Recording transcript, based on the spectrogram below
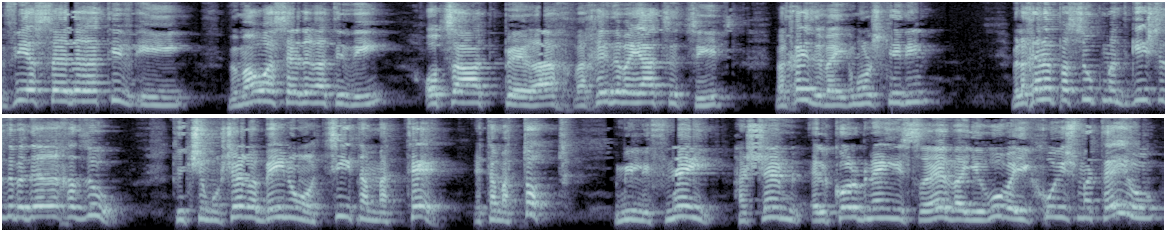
לפי הסדר הטבעי. ומהו הסדר הטבעי? הוצאת פרח, ואחרי זה ויצא ציץ, ואחרי זה ויגמול שקדים. ולכן הפסוק מדגיש את זה בדרך הזו. כי כשמשה רבינו הוציא את המטה, את המטות, מלפני השם אל כל בני ישראל, ויראו ויקחו איש מטהו,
